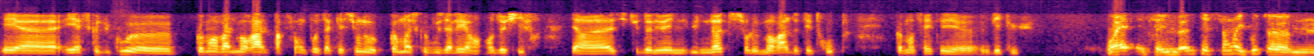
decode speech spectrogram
et, euh, et est-ce que du coup, euh, comment va le moral? Parfois, on pose la question, nous, comment est-ce que vous allez en, en deux chiffres? Euh, Si tu donnais une, une, note sur le moral de tes troupes, comment ça a été vécu? Ouais, c'est une bonne question. Écoute, euh,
